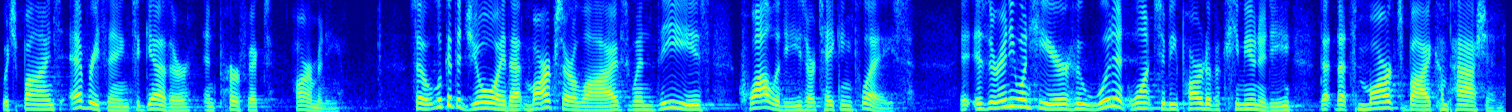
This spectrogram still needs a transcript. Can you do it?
which binds everything together in perfect harmony. So look at the joy that marks our lives when these qualities are taking place. Is there anyone here who wouldn't want to be part of a community that, that's marked by compassion?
